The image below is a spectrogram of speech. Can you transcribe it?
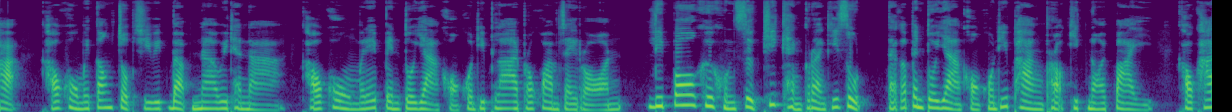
ค่ะ เขาคงไม่ต้องจบชีวิตแบบน่าเวทนา เขาคงไม่ได้เป็นตัวอย่างของคนที่พลาดเพราะความใจร้อนลิโป้คือขุนศึกที่แข็งแกร่งที่สุด แต่ก็เป็นตัวอย่างของคนที่พังเพราะคิดน้อยไป เขาฆ่า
